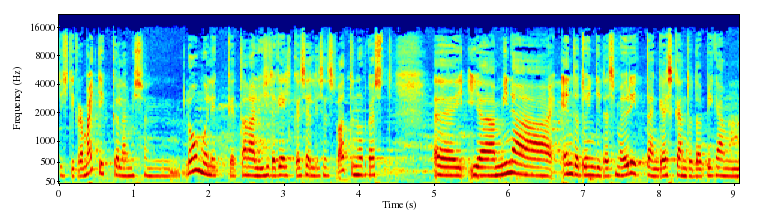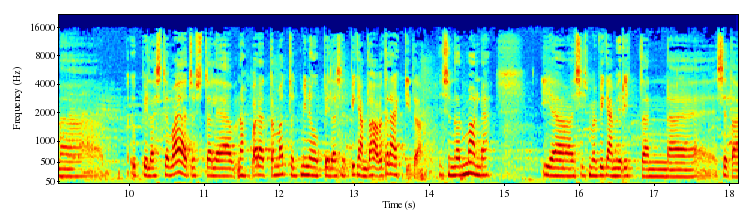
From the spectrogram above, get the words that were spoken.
tihti grammatikale, mis on loomulik, et analüüsida keelt ka sellisest vaatenurgast, äh, ja mina enda tundides ma üritan keskenduda pigem äh, õpilaste vajadustele ja noh, paratamatult minu õpilased pigem tahavad rääkida ja see on normaalne. ja siis ma pigem üritan seda,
